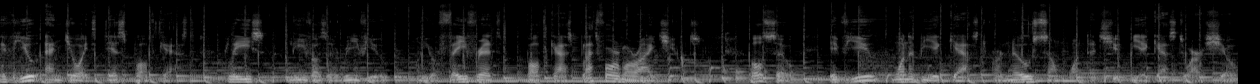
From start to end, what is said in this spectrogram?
If you enjoyed this podcast, please leave us a review on your favorite podcast platform or iTunes. Also, if you want to be a guest or know someone that should be a guest to our show,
